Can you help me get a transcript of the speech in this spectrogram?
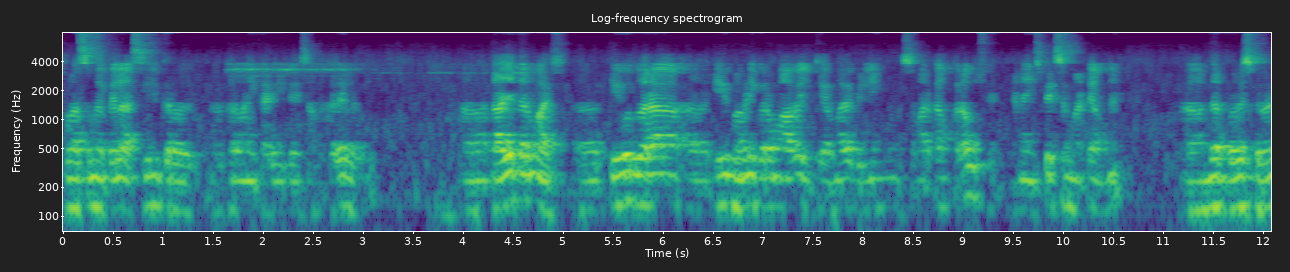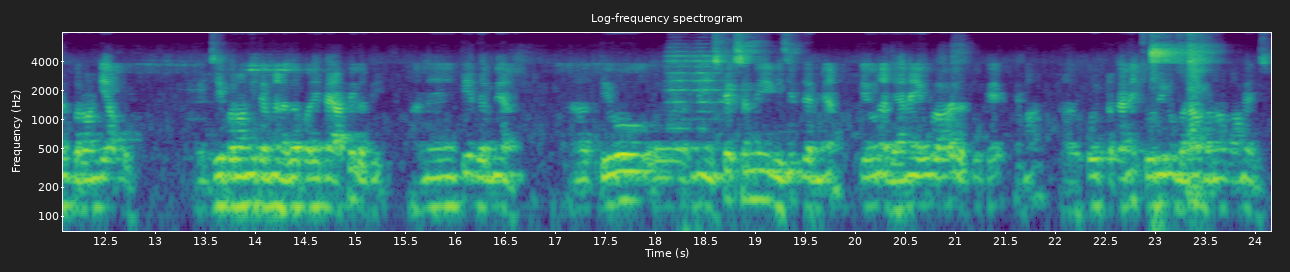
થોડા સમય પહેલાં સીલ કરવા કરવાની કાર્યવાહી સામે કરેલ હતી. તાજેતરમાં જ તેઓ દ્વારા એવી માંગણી કરવામાં આવેલ કે અમારે બિલ્ડિંગનું સમારકામ કરાવવું છે, એના ઇન્સ્પેક્શન માટે અમને અંદર પ્રવેશ કરવાની પરવાનગી આપો. જે પરવાનગી તેમને નગરપાલિકાએ આપેલ હતી અને તે દરમિયાન તેઓ ઇન્સ્પેક્શનની વિઝિટ દરમિયાન તેઓના ધ્યાને એવું આવેલ હતું કે એમાં કોઈ પ્રકારની ચોરીનું બનાવ બનવા પામેલ છે.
